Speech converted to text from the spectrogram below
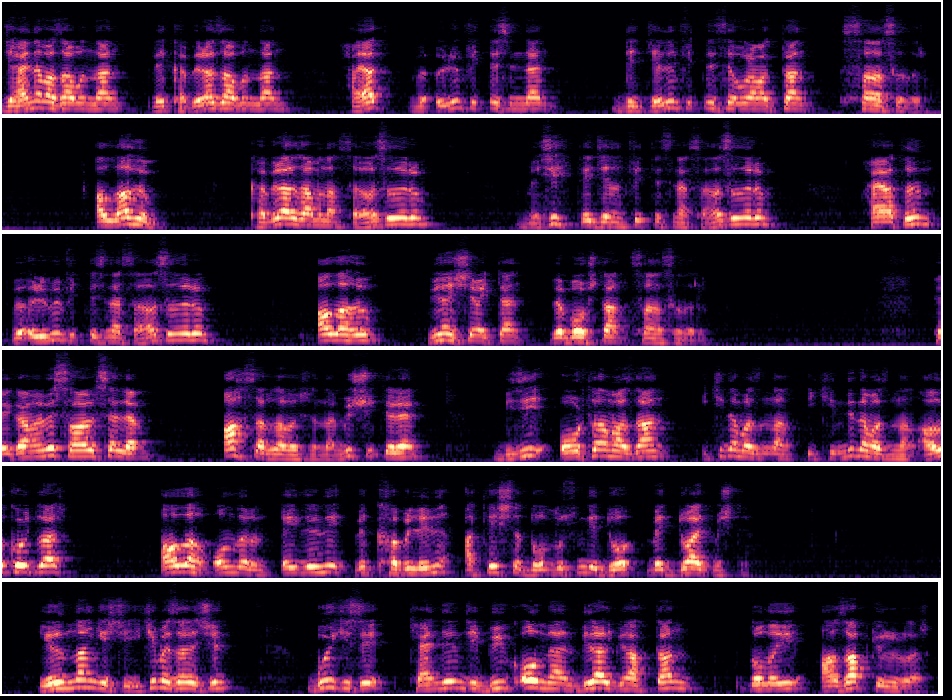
cehennem azabından ve kabir azabından, hayat ve ölüm fitnesinden, Deccal'in fitnesine uğramaktan sana sığınırım. Allah'ım kabir azabından sana sığınırım. Mesih Deccal'in fitnesinden sana sığınırım. Hayatın ve ölümün fitnesinden sana sığınırım. Allah'ım günah işlemekten ve borçtan sana sığınırım. Peygamberimiz sallallahu aleyhi ve sellem Ahzab savaşında müşriklere bizi orta namazdan, iki namazından, ikindi namazından alıkoydular. Allah onların evlerini ve kabirlerini ateşle doldursun diye dua, beddua etmişti. Yanından geçtiği iki mezar için bu ikisi kendilerince büyük olmayan birer günahtan dolayı azap görüyorlar.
